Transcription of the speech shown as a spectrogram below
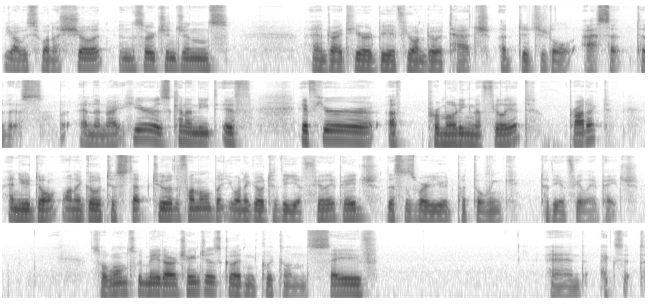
you obviously want to show it in the search engines. And right here would be if you want to attach a digital asset to this. But, and then right here is kind of neat if if you're promoting an affiliate product and you don't want to go to step two of the funnel, but you want to go to the affiliate page, this is where you would put the link to the affiliate page. So once we made our changes, go ahead and click on save and exit.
